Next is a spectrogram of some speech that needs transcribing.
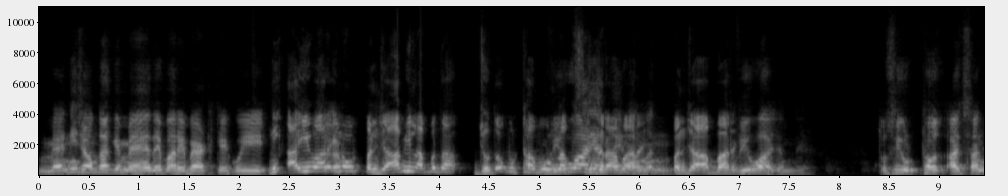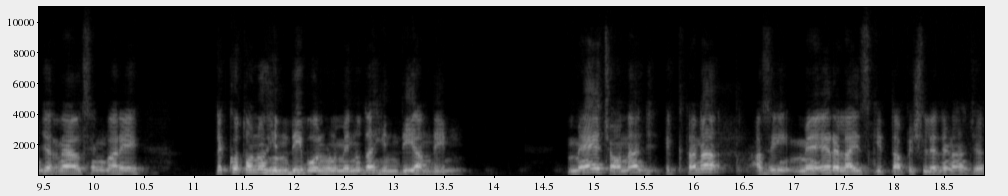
ਮੈਂ ਨਹੀਂ ਚਾਹੁੰਦਾ ਕਿ ਮੈਂ ਇਹਦੇ ਬਾਰੇ ਬੈਠ ਕੇ ਕੋਈ ਨਹੀਂ ਆਈ ਵਾਰ ਇਹਨੂੰ ਪੰਜਾਬ ਹੀ ਲੱਭਦਾ। ਜਦੋਂ ਪੁੱਠਾ ਬੋਲਣਾ View ਆ ਸਿੰਗਰਾ ਜਾਂਦੇ ਨਾ ਬਾਰੇ ਮਨ। ਪੰਜਾਬ ਬਾਰੇ। ਵਿਊ ਆ ਜਾਂਦੇ ਆ। ਤੁਸੀਂ ਉੱਠੋ ਅੱਜ ਸੰ ਜਰਨੈਲ ਸਿੰਘ ਬਾਰੇ। ਦੇਖੋ ਤੁਹਾਨੂੰ ਹਿੰਦੀ ਬੋਲ ਹੁਣ ਮੈਨੂੰ ਤਾਂ ਹਿੰਦੀ ਆਂਦੀ ਨਹੀਂ। ਮੈਂ ਇਹ ਚਾਹੁੰਦਾ ਇੱਕ ਤਾਂ ਨਾ ਅਸੀਂ ਮੈਂ ਇਹ ਰਿਅਲਾਈਜ਼ ਕੀਤਾ ਪਿਛਲੇ ਦਿਨਾਂ 'ਚ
